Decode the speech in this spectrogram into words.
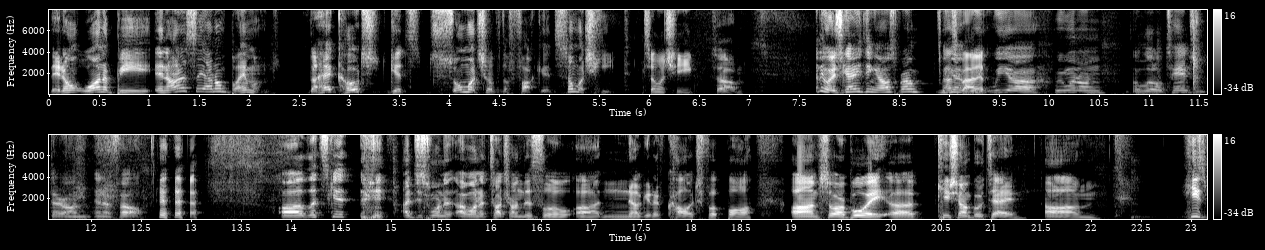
they don't want to be and honestly I don't blame them. The head coach gets so much of the fuck it's so much heat. So much heat. So anyways, you got anything else, bro? We That's got- about we, it. We uh we went on a little tangent there on NFL. uh let's get I just want to I want to touch on this little uh nugget of college football. Um so our boy uh Kayshon Boutte um he's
